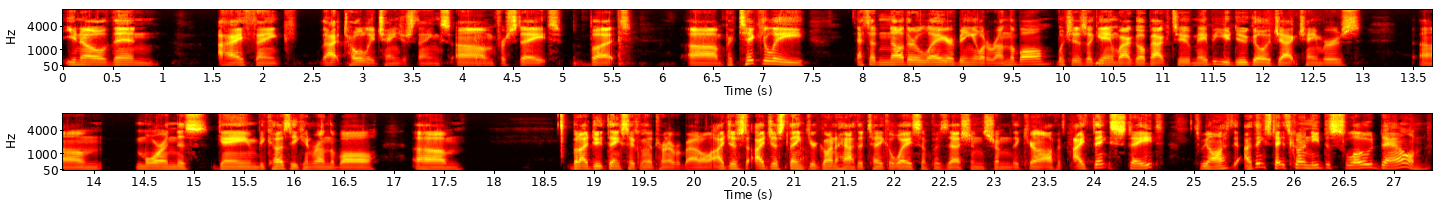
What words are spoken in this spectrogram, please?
you know, then I think that totally changes things um, for State. But um, particularly that's another layer of being able to run the ball, which is again where I go back to maybe you do go with Jack Chambers um, more in this game because he can run the ball. Um, but I do think State's going to turnover battle. I just I just think you're going to have to take away some possessions from the Carolina offense. I think State, to be honest, I think State's going to need to slow down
